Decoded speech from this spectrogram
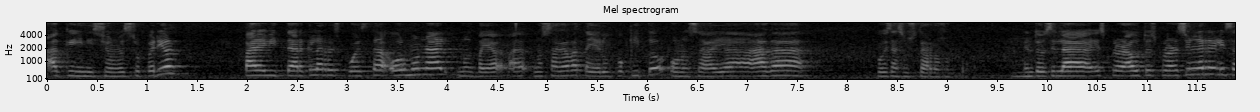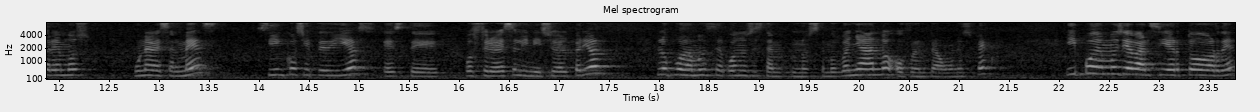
a que inició nuestro periodo, para evitar que la respuesta hormonal nos, vaya nos haga batallar un poquito o nos haga pues asustarnos un poco. Entonces la autoexploración la realizaremos una vez al mes, 5 o 7 días este, posteriores al inicio del periodo lo podemos hacer cuando nos, estemos bañando o frente a un espejo. Y podemos llevar cierto orden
